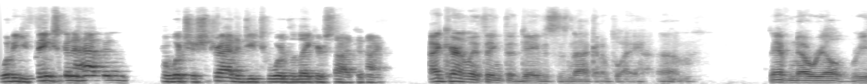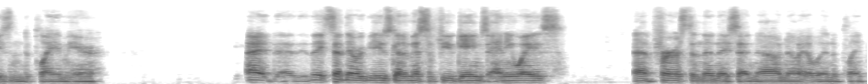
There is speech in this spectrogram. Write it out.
what do you think is going to happen, and what's your strategy toward the Lakers side tonight? I currently think that Davis is not going to play. Um, they have no real reason to play him here. I, they said they were he was going to miss a few games anyways at first, and then they said no, no, he'll end up playing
